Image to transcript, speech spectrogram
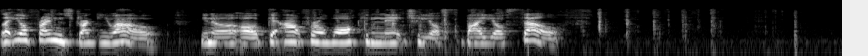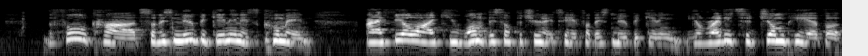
let your friends drag you out, you know, or get out for a walk in nature your, by yourself. The Fool card. So this new beginning is coming. And I feel like you want this opportunity for this new beginning. You're ready to jump here, but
